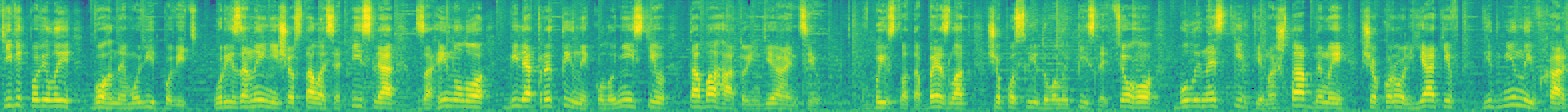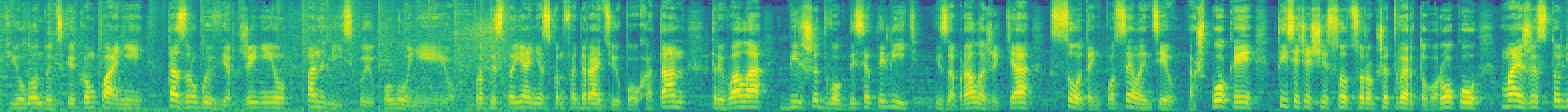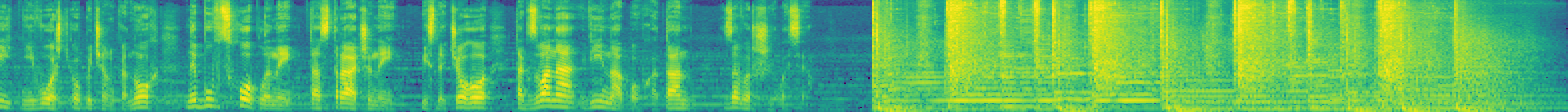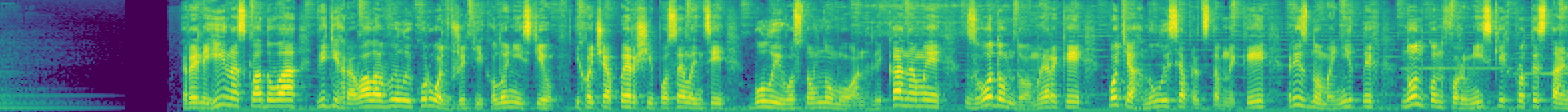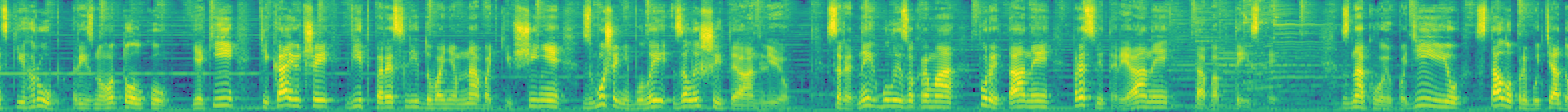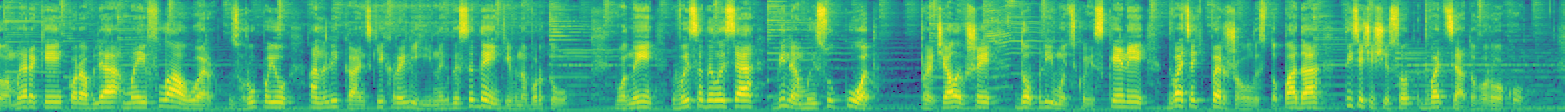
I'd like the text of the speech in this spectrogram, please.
Ті відповіли вогнем у відповідь. У різанині, що сталося після, загинуло біля третини колоністів та багато індіанців. Вбивства та безлад, що послідували після цього, були настільки масштабними, що король Яків відмінив хартію лондонської компанії та зробив Вірджинію англійською колонією. Протистояння з конфедерацією Повхатан тривало більше двох десятиліть і забрала життя сотень поселенців. Аж поки 1644 року майже столітній вождь Опечанка Ног не був схоплений та страчений. Після чого так звана війна Повхатан завершилася. Релігійна складова відігравала велику роль в житті колоністів, і хоча перші поселенці були в основному англіканами, згодом до Америки потягнулися представники різноманітних нонконформістських протестантських груп різного толку, які, тікаючи від переслідуванням на батьківщині, змушені були залишити Англію. Серед них були, зокрема, пуритани, пресвітеріани та баптисти. Знаковою подією стало прибуття до Америки корабля Mayflower з групою англіканських релігійних дисидентів на борту. Вони висадилися біля мису Кот, причаливши до Плімутської скелі 21 листопада 1620 року.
